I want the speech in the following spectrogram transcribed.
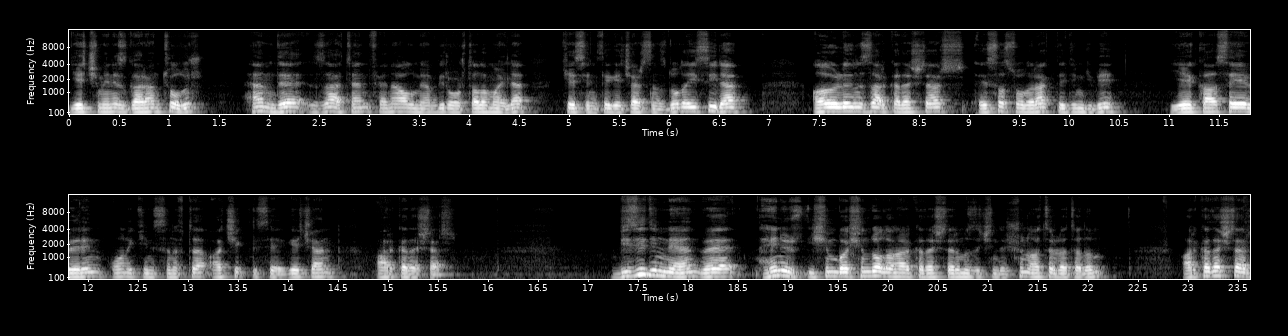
geçmeniz garanti olur hem de zaten fena olmayan bir ortalamayla kesinlikle geçersiniz. Dolayısıyla ağırlığınızı arkadaşlar esas olarak dediğim gibi YKS'ye verin 12. sınıfta açık liseye geçen arkadaşlar. Bizi dinleyen ve henüz işin başında olan arkadaşlarımız için de şunu hatırlatalım. Arkadaşlar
